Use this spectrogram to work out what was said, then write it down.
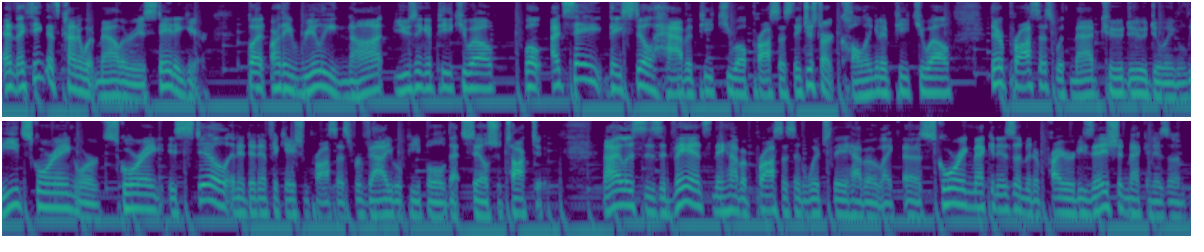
And I think that's kind of what Mallory is stating here. But are they really not using a PQL? Well, I'd say they still have a PQL process. They just aren't calling it a PQL. Their process with Mad Kudu doing lead scoring or scoring is still an identification process for valuable people that sales should talk to. Nylas is advanced and they have a process in which they have a like a scoring mechanism and a prioritization mechanism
